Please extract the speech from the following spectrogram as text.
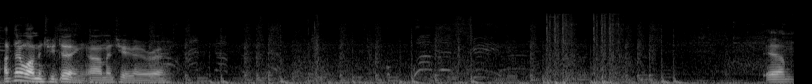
I don't know what I'm meant to be doing. Oh, I'm meant to be going around. Um,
